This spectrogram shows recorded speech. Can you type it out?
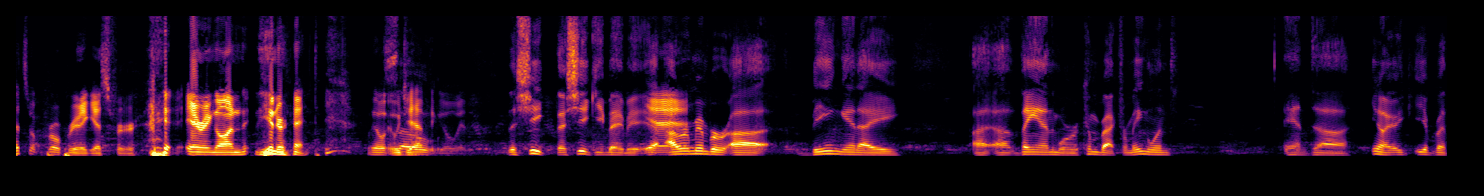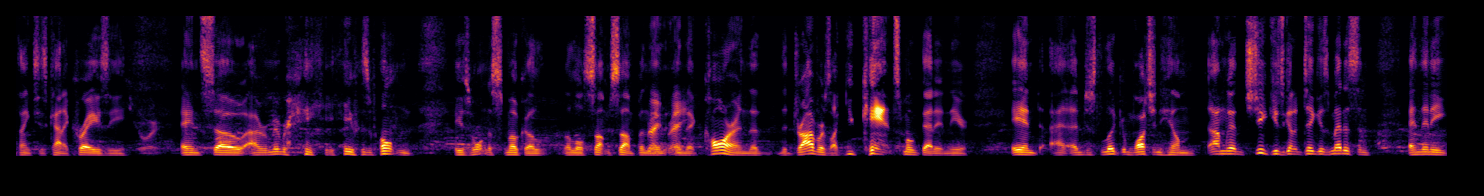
That's appropriate, I guess, for airing on the internet. What would you have to go with? The Sheik, the Sheiky baby. Yeah. I remember uh, being in a, a, a van where we we're coming back from England, and uh, you know everybody thinks he's kind of crazy. Sure. And so I remember he, he was wanting he was wanting to smoke a, a little something something Right, in, right. in the car, and the, the driver was like, "You can't smoke that in here." And I, I'm just looking, watching him. I'm gonna cheek. He's gonna take his medicine, and then he,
